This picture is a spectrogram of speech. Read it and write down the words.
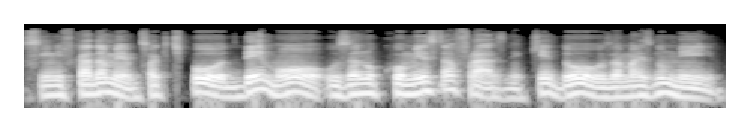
o significado é o mesmo. Só que, tipo, demo usa no começo da frase, né? Kedo usa mais no meio.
